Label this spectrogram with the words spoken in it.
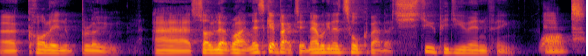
uh, Colin Bloom. Uh, so look, right, let's get back to it. Now we're going to talk about that stupid UN thing. what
